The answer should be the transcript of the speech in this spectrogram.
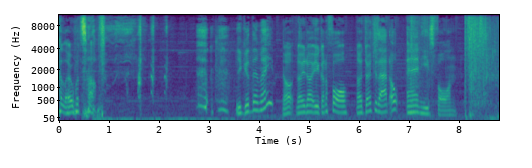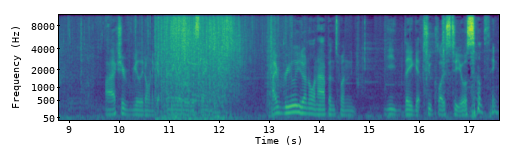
Hello, what's up? you good there, mate? No, no, you don't. You're gonna fall. No, don't do that. Oh, and he's fallen. I actually really don't want to get anywhere near this thing. I really don't know what happens when you, they get too close to you or something.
